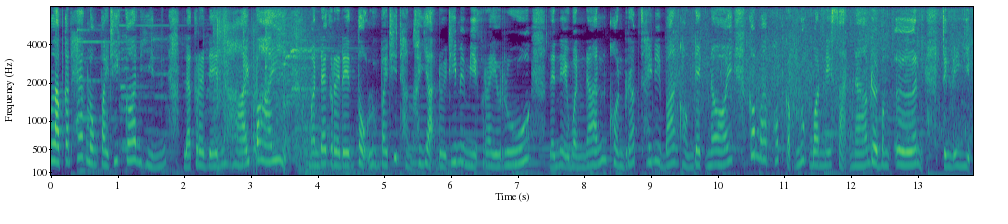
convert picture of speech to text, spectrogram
กลับกระแทกลงไปที่ก้อนหิน และกระเด็นหายไป มันได้กระเด็นตกลงไปที่ถังขยะโดยที่ไม่มีใครรู้ และในวันนั้นคนรับใช้ในบ้านของเด็กน้อย ก็มาพบกับลูกบอลในสระน้ำโดยบังเอิญ จึงได้หยิบ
